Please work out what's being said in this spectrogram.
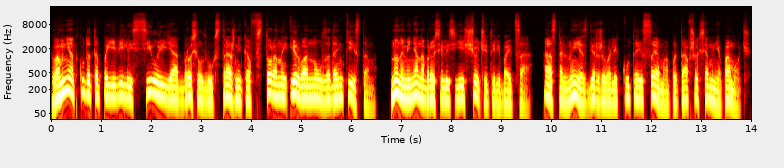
Во мне откуда-то появились силы, я отбросил двух стражников в стороны и рванул за дантистом, но на меня набросились еще четыре бойца, а остальные сдерживали Кута и Сэма, пытавшихся мне помочь.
